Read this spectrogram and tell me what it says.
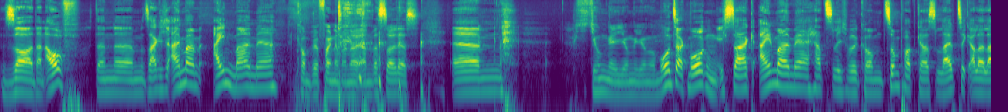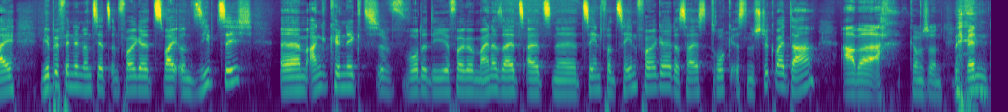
So, dann auf. Dann ähm, sage ich einmal, einmal mehr. Komm, wir fangen nochmal neu an. Was soll das? ähm, Junge, Junge, Junge. Montagmorgen. Ich sage einmal mehr herzlich willkommen zum Podcast Leipzig allerlei. Wir befinden uns jetzt in Folge 72. Ähm, angekündigt wurde die Folge meinerseits als eine 10 von 10 Folge. Das heißt, Druck ist ein Stück weit da. Aber ach, komm schon. Wenn,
